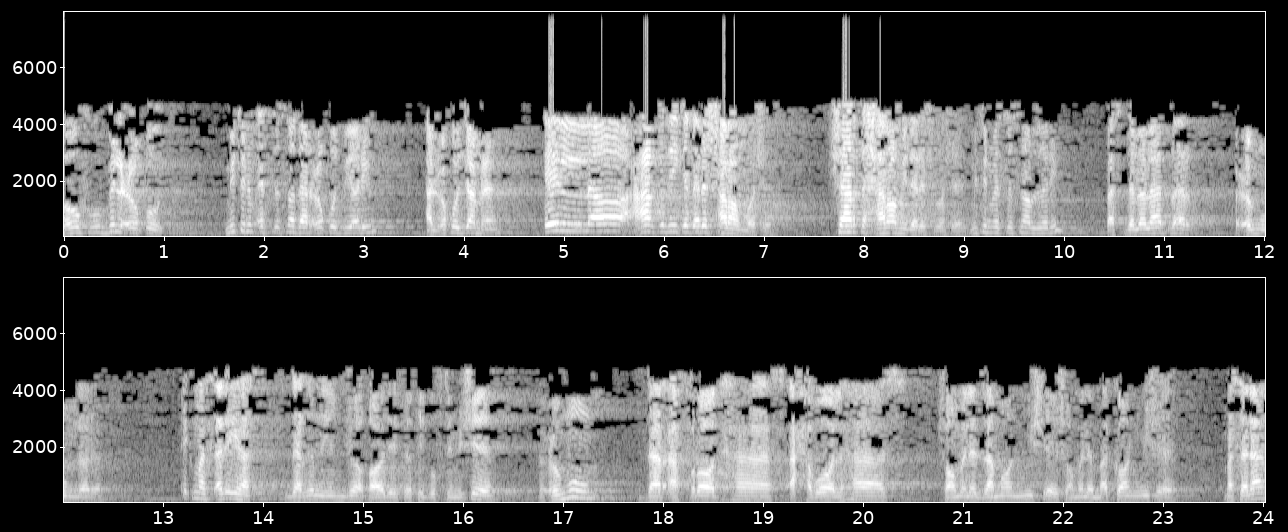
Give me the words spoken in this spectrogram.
اوفوا بالعقود. می‌تونیم استثناء در عقود بیاریم العقود جمعه الا عقدی که درش حرام باشه شرط حرامی درش باشه می‌تونیم استثناء بذاریم پس دلالت بر عموم داره. یک مسئله هست در ضمن اینجا قاعده فقهی گفته میشه. عموم در افراد هست احوال هست. شامل زمان میشه شامل مکان میشه. مثلا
